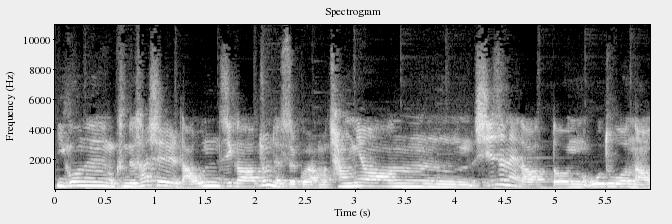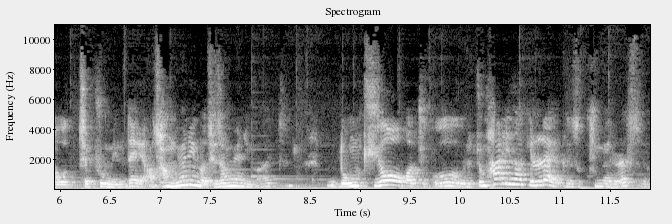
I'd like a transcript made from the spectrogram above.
이거는 근데 사실 나온 지가 좀 됐을 거예요. 아마 작년 시즌에 나왔던 오드원 아웃 제품인데 아 작년인가 재작년인가 하여튼 너무 귀여워가지고 좀 할인하길래 그래서 구매를 했어요.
